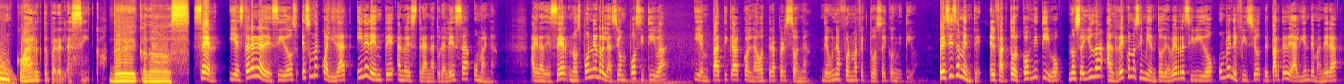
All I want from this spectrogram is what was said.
Un cuarto para las cinco. Décadas. Ser y estar agradecidos es una cualidad inherente a nuestra naturaleza humana. Agradecer nos pone en relación positiva y empática con la otra persona de una forma afectuosa y cognitiva. Precisamente, el factor cognitivo nos ayuda al reconocimiento de haber recibido un beneficio de parte de alguien de manera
